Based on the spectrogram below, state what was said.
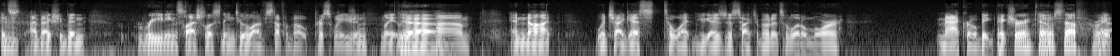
it's i've actually been reading slash listening to a lot of stuff about persuasion lately Yeah. um and not which i guess to what you guys just talked about it's a little more macro big picture kind Yeah. of stuff right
